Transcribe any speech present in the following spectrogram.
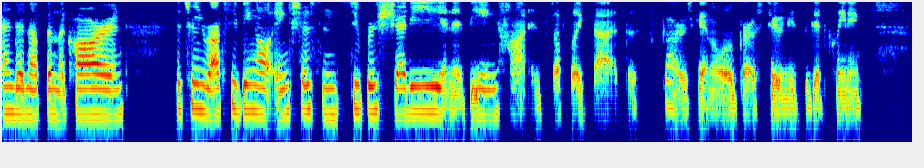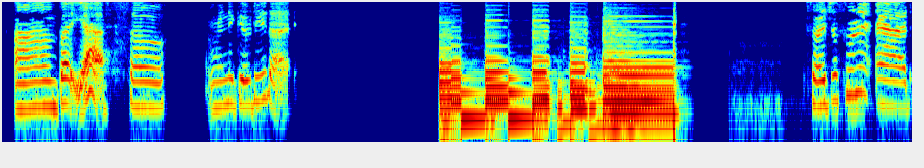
ending up in the car and between Roxy being all anxious and super sheddy and it being hot and stuff like that, this car is getting a little gross too. It needs a good cleaning. Um, but yeah, so I'm gonna go do that. So I just want to add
